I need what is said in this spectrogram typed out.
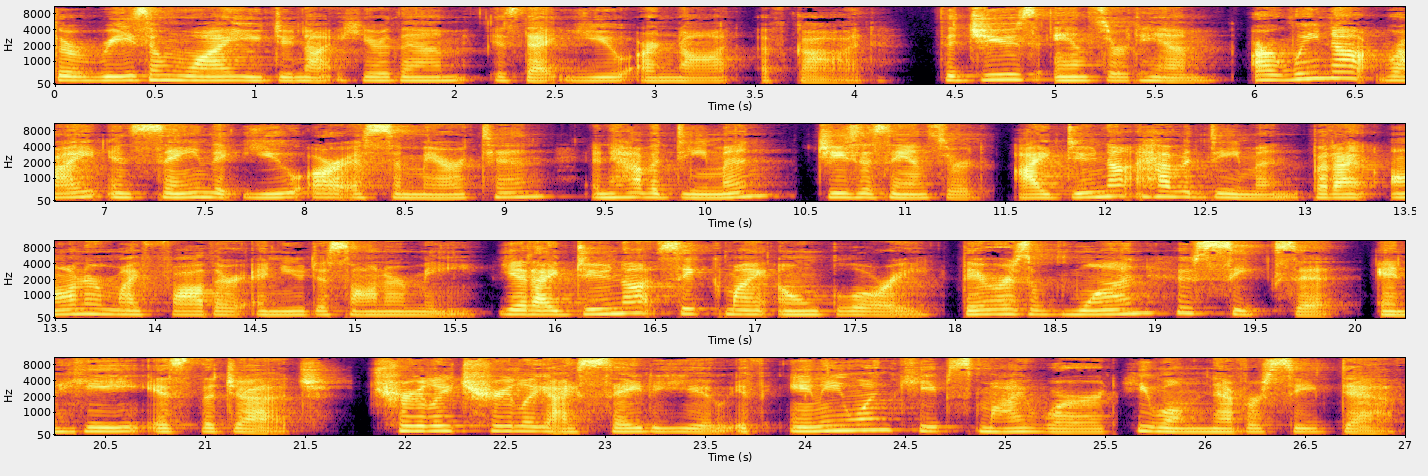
The reason why you do not hear them is that you are not of God. The Jews answered him, Are we not right in saying that you are a Samaritan and have a demon? Jesus answered, I do not have a demon, but I honor my Father and you dishonor me. Yet I do not seek my own glory. There is one who seeks it and he is the judge. Truly, truly, I say to you, if anyone keeps my word, he will never see death.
